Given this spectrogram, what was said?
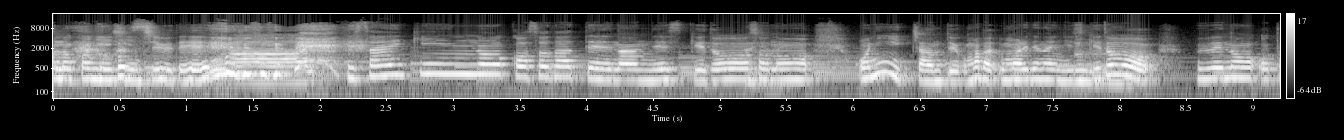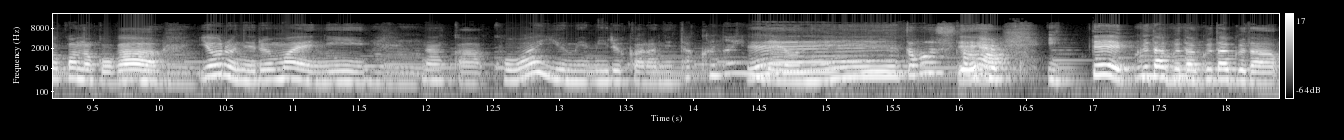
下の子妊娠中ではで最近の子育てなんですけど、いはい。そのお兄ちゃんというかまだ生まれてないんですけど、うん上の男の子が夜寝る前にうんなんか怖い夢見るから寝たくないんだよえねー、どうしったての言ってグダグダグダグダ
